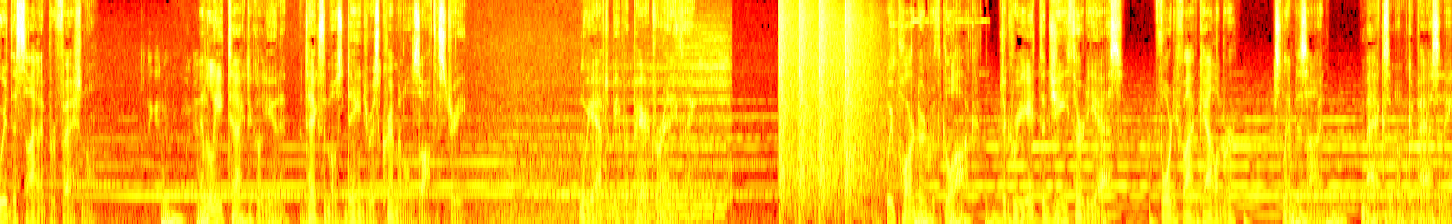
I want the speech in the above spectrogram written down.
We're the silent professional, an elite tactical unit that takes the most dangerous criminals off the street. We have to be prepared for anything. We partnered with Glock to create the G30S, 45 caliber, slim design, maximum capacity.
